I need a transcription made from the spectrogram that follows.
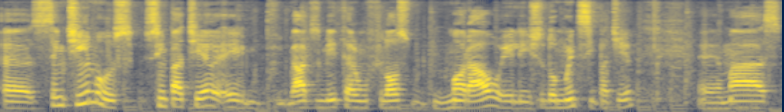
é, sentimos simpatia. Adam Smith era um filósofo moral, ele estudou muito simpatia, é, mas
